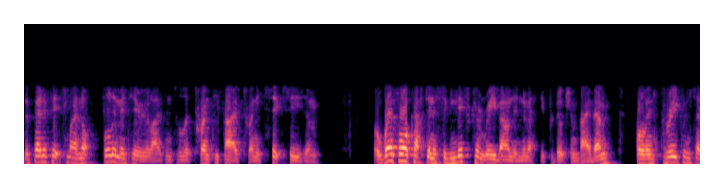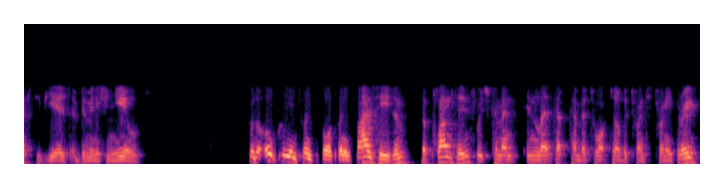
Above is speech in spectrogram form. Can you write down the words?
the benefits might not fully materialize until the 25-26 season. We're forecasting a significant rebound in domestic production by then, following three consecutive years of diminishing yields. For the upcoming 24-25 season, the planting, which commenced in late September to October 2023,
